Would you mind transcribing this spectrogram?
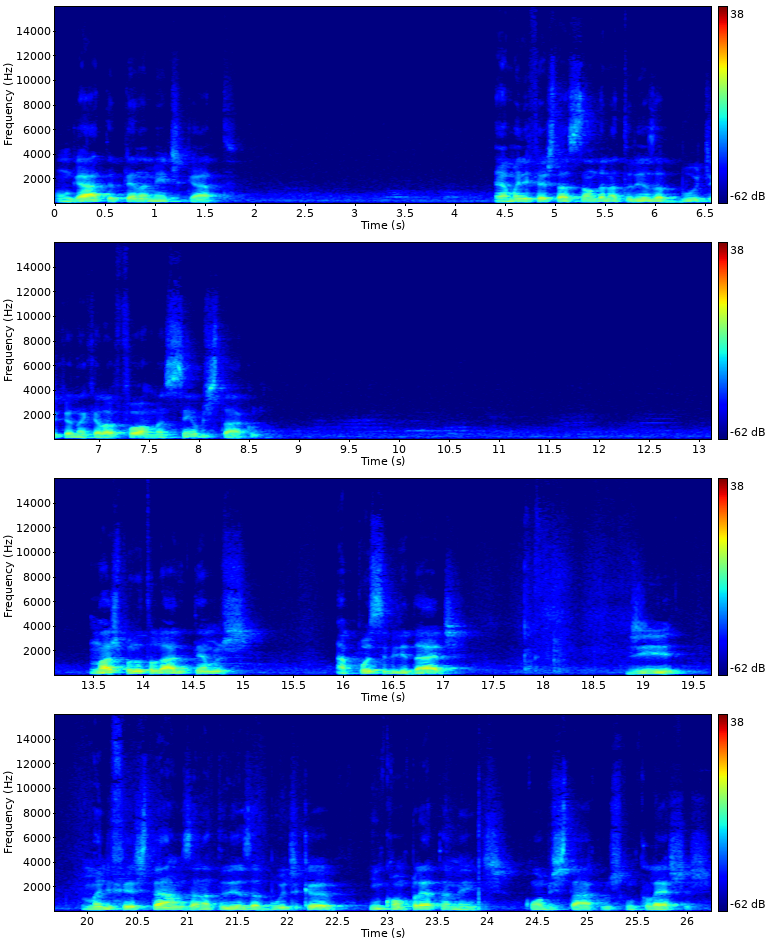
Um gato é plenamente gato. É a manifestação da natureza búdica naquela forma sem obstáculo. Nós, por outro lado, temos a possibilidade de manifestarmos a natureza búdica incompletamente, com obstáculos, com clashes,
